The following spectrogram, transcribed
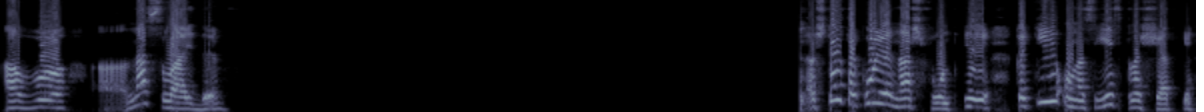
а, в, на слайды. Что такое наш фонд и какие у нас есть площадки.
